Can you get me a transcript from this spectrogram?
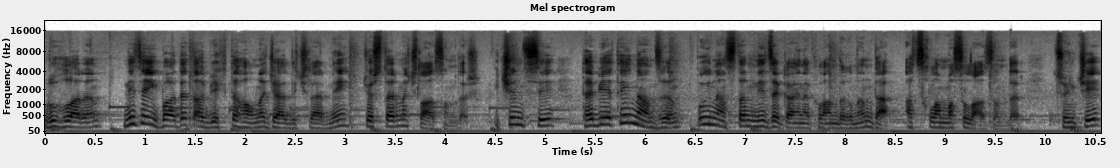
ruhların necə ibadət obyekti halına gəldiklərini göstərmək lazımdır. İkincisi, təbiətə inancın bu inancdan necə qaynaqlandığının da açıqlanması lazımdır. Çünki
